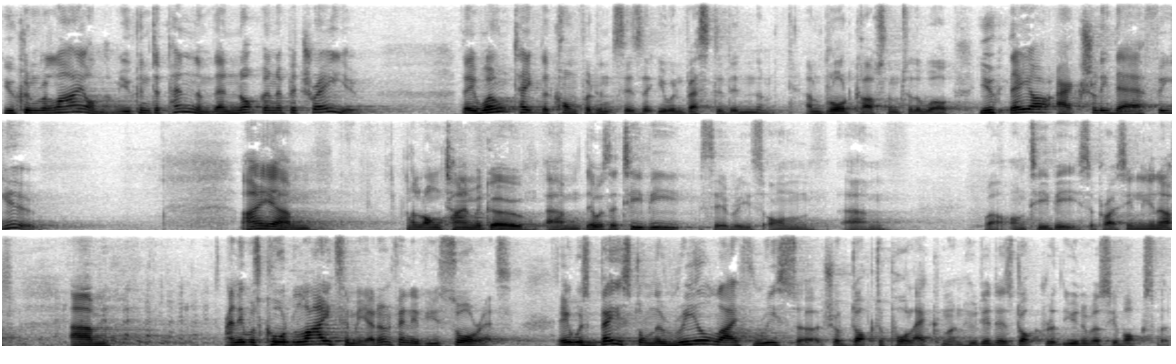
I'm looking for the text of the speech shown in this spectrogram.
You can rely on them, you can depend on them. They're not going to betray you. They won't take the confidences that you invested in them and broadcast them to the world. You, they are actually there for you. I, um, a long time ago, um, there was a TV series on, um, well, on TV, surprisingly enough, um, and it was called Lie to Me. I don't know if any of you saw it. It was based on the real life research of Dr. Paul Ekman, who did his doctorate at the University of Oxford,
